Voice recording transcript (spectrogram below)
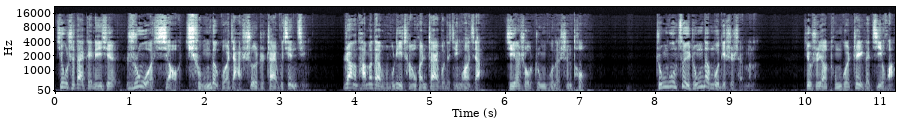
就是在给那些弱小穷的国家设置债务陷阱，让他们在无力偿还债务的情况下接受中共的渗透。中共最终的目的是什么呢？就是要通过这个计划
